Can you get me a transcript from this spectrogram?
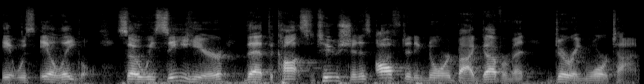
it was illegal. So we see here that the Constitution is often ignored by government during wartime.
